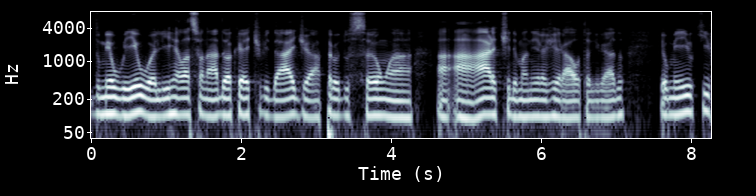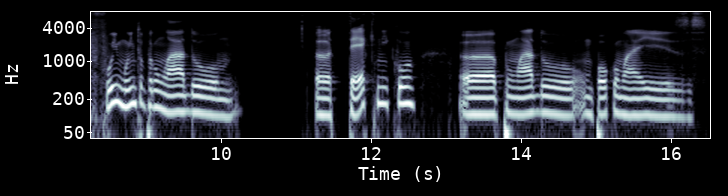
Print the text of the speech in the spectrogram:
do meu eu ali relacionado à criatividade, à produção, à, à, à arte de maneira geral, tá ligado? Eu meio que fui muito para um lado uh, técnico uh, para um lado um pouco mais,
